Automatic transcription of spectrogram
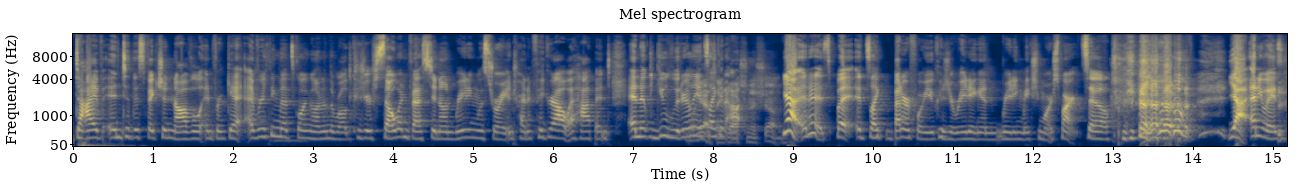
dive into this fiction novel and forget everything that's going on in the world because you're so invested on reading the story and trying to figure out what happened. And it, you literally, Well, yeah, it's like an hour. watching a show. Yeah, it is, but it's like better for you because you're reading and reading makes you more smart. So, yeah, anyways,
